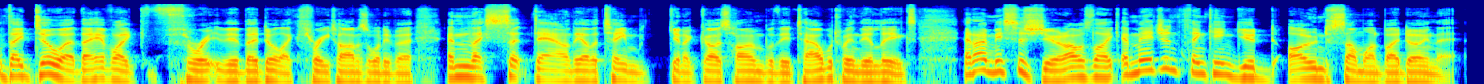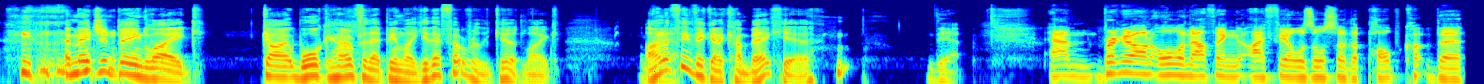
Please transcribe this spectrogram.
they do it. They have like three. They, they do it like three times or whatever, and then they sit down. The other team, you know, goes home with their tail between their legs. And I messaged you, and I was like, imagine thinking you'd owned someone by doing that. imagine being like, guy walking home from that, being like, yeah, that felt really good. Like, I don't Yeah. think they're going to come back here. Yeah. Um, Bring It On, All or Nothing. I feel was also the pop cu- the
